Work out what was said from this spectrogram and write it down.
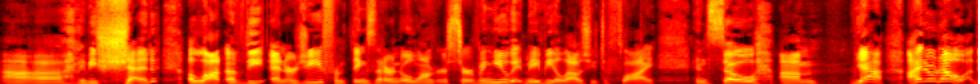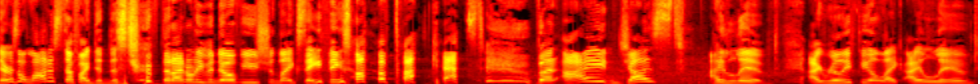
uh, maybe shed a lot of the energy from things that are no longer serving you, it maybe allows you to fly. And so, um, yeah, I don't know. There's a lot of stuff I did this trip that I don't even know if you should like say things on a podcast. But I just, I lived. I really feel like I lived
